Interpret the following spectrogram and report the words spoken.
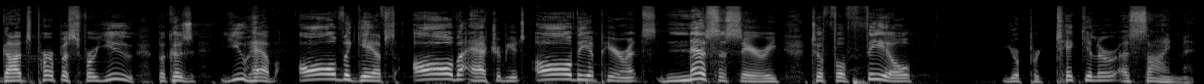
God's purpose for you because you have all the gifts, all the attributes, all the appearance necessary to fulfill your particular assignment.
